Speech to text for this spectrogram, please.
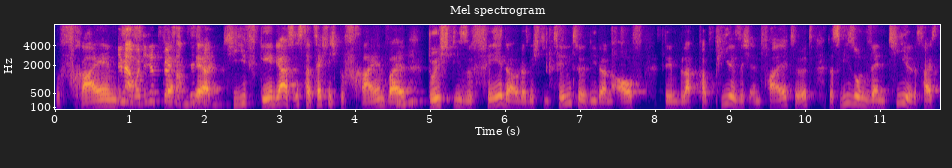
befreiend. Genau, aber die jetzt sehr, besser. Sehr tiefgehend. Ja, es ist tatsächlich befreiend, weil mhm. durch diese Feder oder durch die Tinte, die dann auf dem Blatt Papier sich entfaltet, das ist wie so ein Ventil. Das heißt,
